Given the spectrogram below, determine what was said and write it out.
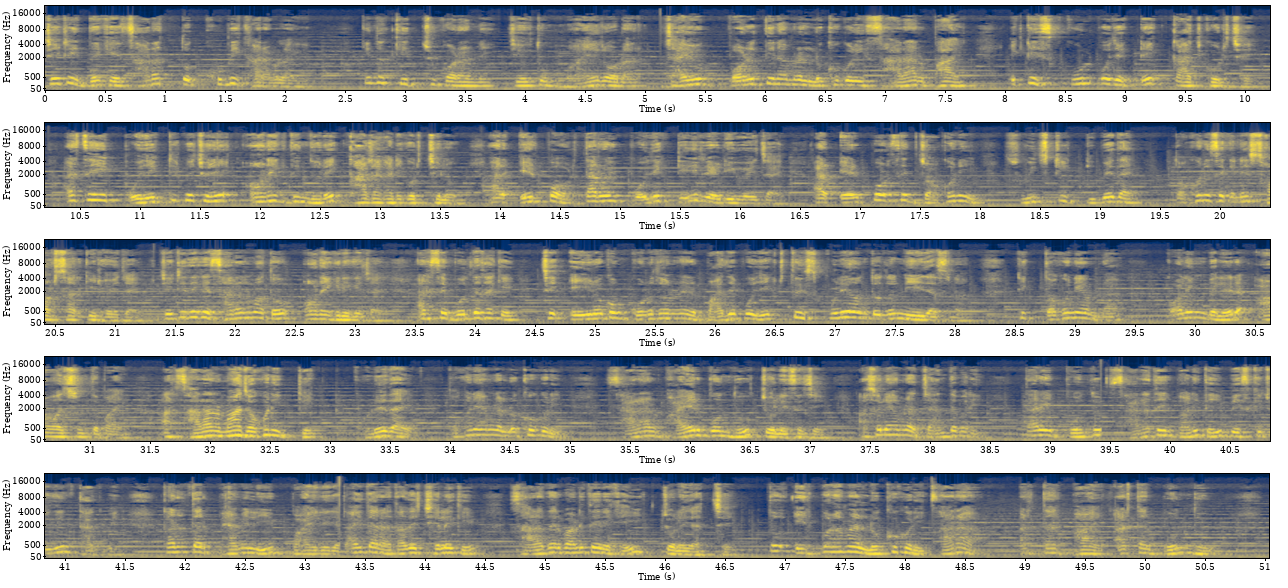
যেটি দেখে সারার তো খুবই খারাপ লাগে। কিন্তু কিচ্ছু করার নেই, যেহেতু মায়ের অর্ডার যাই হোক, পরের দিন আমরা লক্ষ্য করি সারার ভাই একটি স্কুল প্রজেক্টে কাজ করছে। আর সেই প্রজেক্টের পেছনে অনেক দিন ধরে ঘাটাঘাটি করছিল। আর এরপর তার ওই প্রজেক্টটি রেডি হয়ে যায়। আর এরপর সে যখনই সুইচটি টিপে দেয়, তখনই সেখানে শর্ট সার্কিট হয়ে যায়, যেটি দেখে সারার মতো অনেক রেগে যায়। আর সে বলতে থাকে যে, এইরকম কোনো ধরনের বাজে প্রজেক্ট তুই স্কুলে অন্তত নিয়ে যাস না। ঠিক তখনই আমরা কলিং বেলের আওয়াজ শুনতে পাই। আর সারার মা যখনই গেট খুলে দেয়, তখনই আমরা লক্ষ্য করি, সারার ভাইয়ের বন্ধু চলে এসেছে। আসলে আমরা জানতে পারি তার এই বন্ধু সারাদের বাড়িতেই বেশ কিছুদিন থাকবে, কারণ তার ফ্যামিলি বাইরে যায়। তাই তারা তাদের ছেলেকে সারাদের বাড়িতে রেখেই চলে যাচ্ছে। তো এরপর আমরা লক্ষ্য করি, সারা আর তার ভাই আর তার বন্ধু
